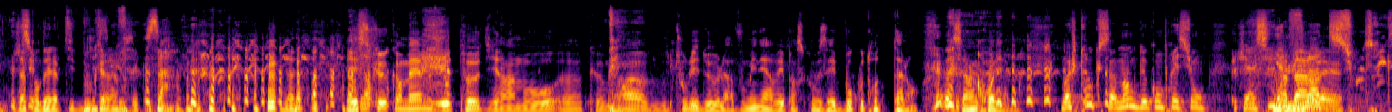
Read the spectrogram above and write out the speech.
J'attendais la petite boucle à la fin. c'est que ça Est-ce que quand même je peux dire un mot euh, que moi, vous- tous les deux là, vous m'énervez parce que vous avez beaucoup trop de talent. C'est incroyable. Moi je trouve que ça manque de compression. J'ai un signal Ah bah flat ouais. sur le truc.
